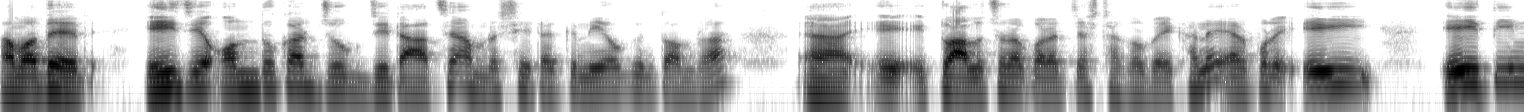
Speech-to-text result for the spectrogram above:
আমাদের এই যে অন্ধকার যুগ যেটা আছে, আমরা সেটাকে নিয়েও কিন্তু আমরা একটু আলোচনা করার চেষ্টা করব এখানে। এরপরে এই এই তিন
